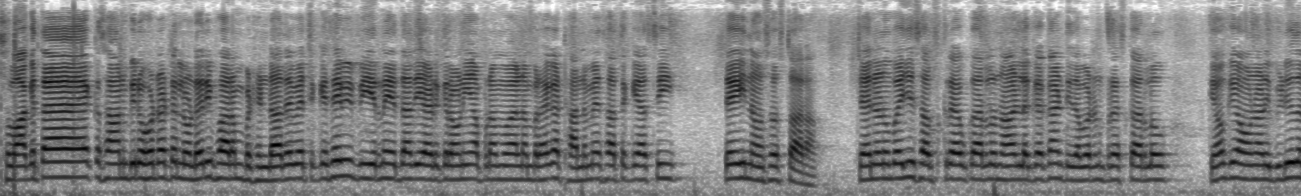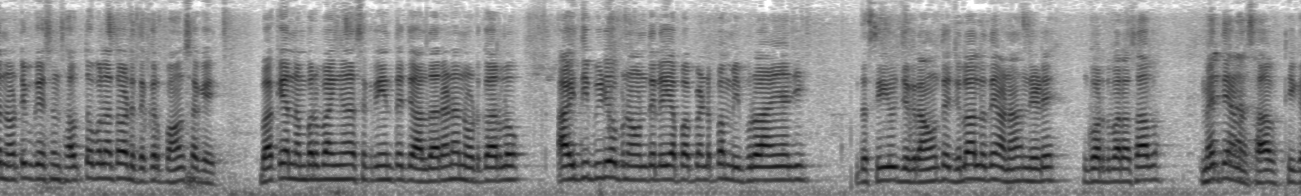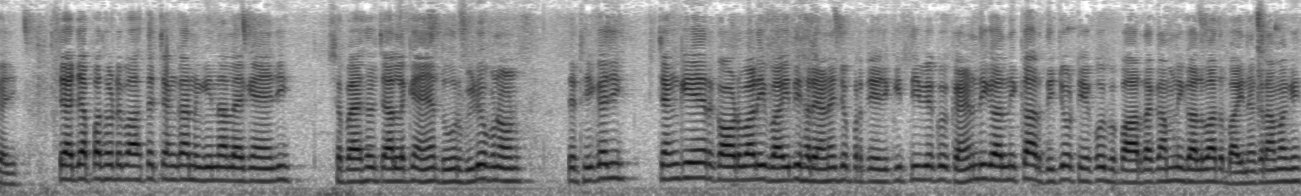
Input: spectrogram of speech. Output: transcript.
ਸਵਾਗਤ ਹੈ ਕਿਸਾਨ ਵੀਰੋ ਤੁਹਾਡਾ ਢਿੱਲੋਂ ਡੇਅਰੀ ਫਾਰਮ ਬਠਿੰਡਾ ਦੇ ਵਿੱਚ। ਕਿਸੇ ਵੀ ਵੀਰ ਨੇ ਇਦਾਂ ਦੀ ਐਡ ਕਰਾਉਣੀ ਆ, ਆਪਣਾ ਮੋਬਾਈਲ ਨੰਬਰ ਹੈਗਾ 98781 23917 ਚੈਨਲ ਨੂੰ ਬਾਈ ਜੀ ਸਬਸਕ੍ਰਾਈਬ ਕਰ ਲਓ ਨਾਲ ਲੱਗਾ ਘੰਟੀ ਦਾ ਬਟਨ ਪ੍ਰੈਸ ਕਰ ਲਓ ਕਿਉਂਕਿ ਆਉਣ ਵਾਲੀ ਵੀਡੀਓ ਦਾ ਨੋਟੀਫਿਕੇਸ਼ਨ ਸਭ ਤੋਂ ਪਹਿਲਾਂ ਤੁਹਾਡੇ ਤੱਕ ਪਹੁੰਚ ਸਕੇ। ਬਾਕੀ ਆ ਨੰਬਰ ਬਾਈਆਂ ਦਾ ਸਕਰੀਨ ਤੇ ਚੱਲਦਾ ਰਹਿਣਾ ਨੋਟ ਕਰ ਲਓ। ਅੱਜ ਦੀ ਵੀਡੀਓ ਬਣਾਉਣ ਦੇ ਲਈ ਆਪਾਂ ਪਿੰਡ ਭੰਮੀਪੁਰਾ ਆਏ ਆ ਜੀ ਤਹਿਸੀਲ ਜਗਰਾਉਂ ਤੇ ਜ਼ਿਲ੍ਹਾ ਲੁਧਿਆਣਾ ਨੇੜੇ ਗੁਰਦੁਆਰਾ ਸਾਹਿਬ ਮਹਿਤਿਆਣਾ ਸਾਹਿਬ ਠੀਕ ਹੈ ਜੀ। ਤੇ ਅੱਜ ਆਪਾਂ ਤੁਹਾਡੇ ਵਾਸਤੇ ਚੰਗਾ ਨਗੀਨਾ ਲੈ ਕੇ ਆਏ ਆ ਜੀ। ਸਪੈਸ਼ਲ ਚੱਲ ਕੇ ਆਏ ਆ, ਦੂਰ ਵੀਡੀਓ ਬਣਾਉਣ। ਤੇ ਠੀਕ ਹੈ ਜੀ, ਚੰਗੇ ਰਿਕਾਰਡ ਵਾਲੀ ਬਾਈ ਦੀ ਹਰਿਆਣੇ ਚੋਂ ਪਰਚੇਜ ਕੀਤੀ ਵੀ ਹੈ ਕੋਈ ਕਹਿਣ ਦੀ ਗੱਲ ਨਹੀਂ, ਘਰ ਦੀ ਝੋਟੀ ਹੈ ਕੋਈ ਵਪਾਰ ਦਾ ਕੰਮ ਨਹੀਂ, ਗੱਲਬਾਤ ਬਾਈ ਨਾਲ ਕਰਾਵਾਂਗੇ।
